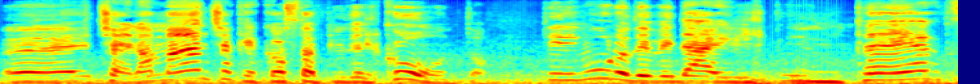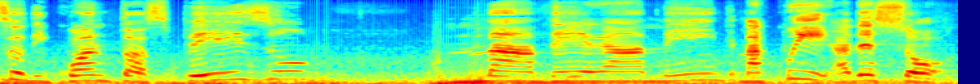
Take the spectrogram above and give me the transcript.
eh, cioè la mancia che costa più del conto. Uno deve dare un terzo di quanto ha speso ma veramente? Ma qui adesso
